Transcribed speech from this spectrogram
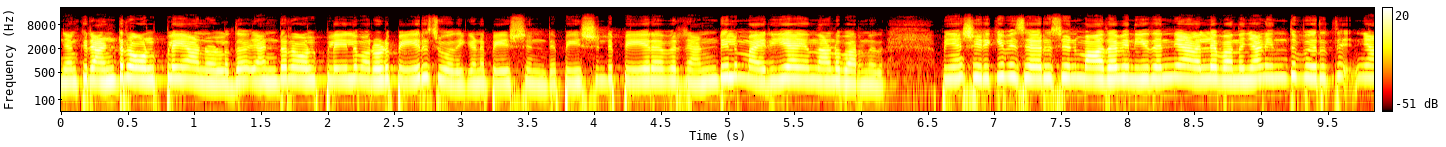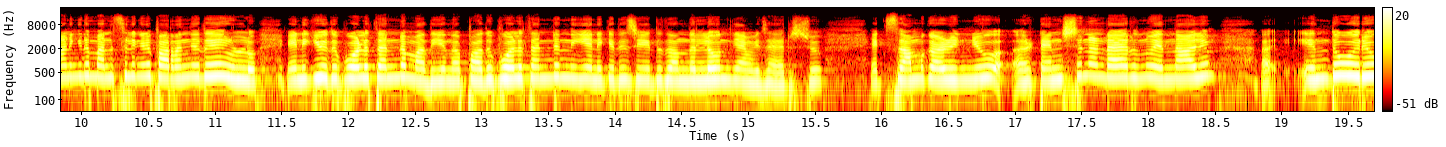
ഞങ്ങൾക്ക് രണ്ട് റോൾ പ്ലേ ആണുള്ളത്. രണ്ട് റോൾ പ്ലേയിലും അവരോട് പേര് ചോദിക്കണം പേഷ്യന്റെ പേഷ്യന്റെ പേര് അവർ രണ്ടിലും മരിയ എന്നാണ് പറഞ്ഞത്. അപ്പോൾ ഞാൻ ശരിക്കും വിചാരിച്ചു മാതാവേ നീ തന്നെയാണല്ലേ വന്നത് ഞാൻ എന്ത് വെറുതെ ഞാനിങ്ങനെ മനസ്സിലിങ്ങനെ പറഞ്ഞതേ ഉള്ളൂ. എനിക്കും ഇതുപോലെ തന്നെ മതിയെന്ന് അപ്പോൾ അതുപോലെ തന്നെ നീ എനിക്കിത് ചെയ്തു തന്നല്ലോ എന്ന് ഞാൻ വിചാരിച്ചു. എക്സാം കഴിഞ്ഞു. ടെൻഷൻ ഉണ്ടായിരുന്നു. എന്നാലും എന്തോ ഒരു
